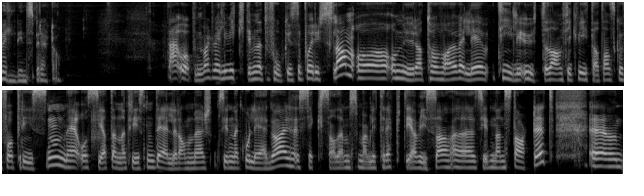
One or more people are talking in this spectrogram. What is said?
veldig inspirert av. Det er åpenbart veldig viktig med dette fokuset på Russland. og, Muratov var jo veldig tidlig ute da han fikk vite at han skulle få prisen, med å si at denne prisen deler han med sine kollegaer. Seks av dem som er blitt drept i avisa eh, siden den startet. Eh,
